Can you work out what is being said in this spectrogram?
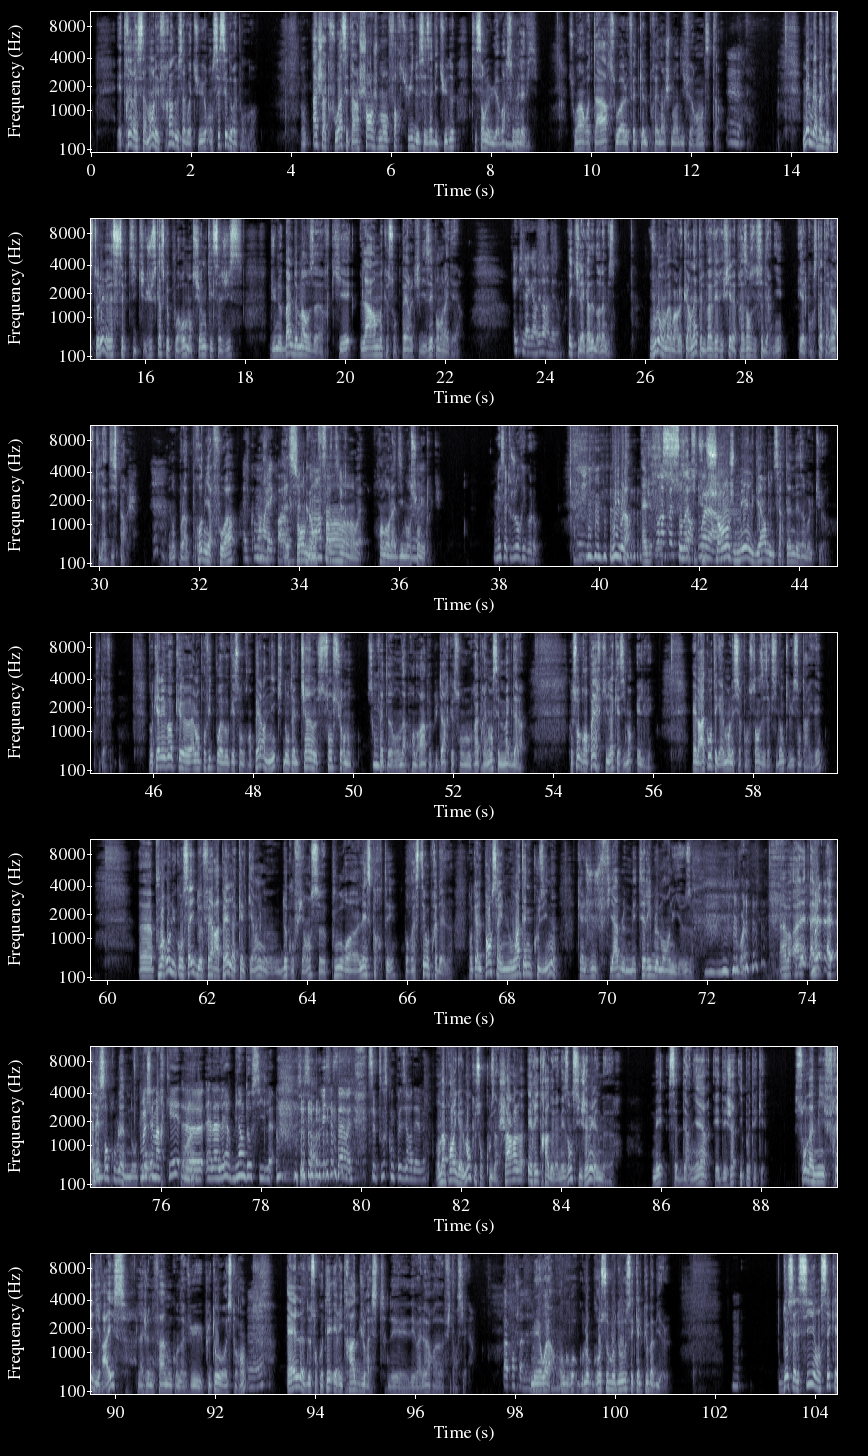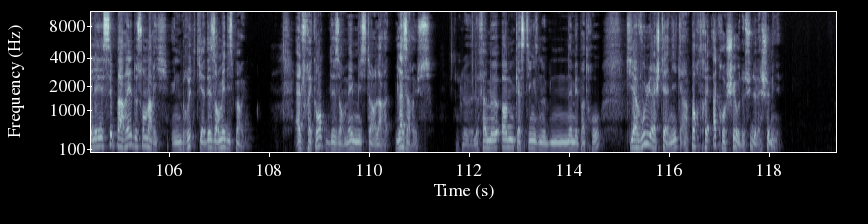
Et très récemment, les freins de sa voiture ont cessé de répondre. Donc à chaque fois, c'est un changement fortuit de ses habitudes qui semble lui avoir sauvé Mhm. la vie. Soit un retard, soit le fait qu'elle prenne un chemin différent, etc. Mm. Même la balle de pistolet la laisse sceptique, jusqu'à ce que Poirot mentionne qu'il s'agisse d'une balle de Mauser, qui est l'arme que son père utilisait pendant la guerre, Et qu'il a gardé dans la maison. et qu'il a gardée dans la maison. Voulant en avoir le cœur net, elle va vérifier la présence de ce dernier, et elle constate alors qu'il a disparu. Et donc pour la première fois, Elle commence Ouais. à y croire. elle semble enfin ouais, prendre la dimension Mm. du truc. Mais c'est toujours rigolo. Oui. Oui, voilà. Elle, son attitude Voilà. change, mais elle garde une certaine désinvolture. Tout à fait. Donc elle évoque, euh, elle en profite pour évoquer son grand-père, Nick, dont elle tient son surnom. Parce qu'en Mhm. fait, euh, on apprendra un peu plus tard que son vrai prénom, c'est Magdala. Donc son grand-père qui l'a quasiment élevé. Elle raconte également les circonstances des accidents qui lui sont arrivés. Euh, Poirot lui conseille de faire appel à quelqu'un euh, de confiance euh, pour l'escorter, pour rester auprès d'elle. Donc elle pense à une lointaine cousine qu'elle juge fiable mais terriblement ennuyeuse. voilà. Alors, elle, elle- Moi, elle- elle oui. est sans problème. Donc Moi, euh, j'ai marqué, euh, elle a l'air bien docile. c'est ça. oui, c'est ça, ouais. c'est tout ce qu'on peut dire d'elle. On apprend également que son cousin Charles héritera de la maison si jamais elle meurt. Mais cette dernière est déjà hypothéquée. Son amie Freddie Rice, la jeune femme qu'on a vue plus tôt au restaurant, elle, de son côté, héritera du reste, des, des valeurs euh, financières. Pas grand chose. Mais voilà, en gros, grosso modo, c'est quelques babioles. Mm. De celle-ci, on sait qu'elle est séparée de son mari, une brute qui a désormais disparu. Elle fréquente désormais Mr. La- Lazarus, le, le fameux homme qu'Hastings ne- n'aimait pas trop, qui a voulu acheter à Nick un portrait accroché au-dessus de la cheminée.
